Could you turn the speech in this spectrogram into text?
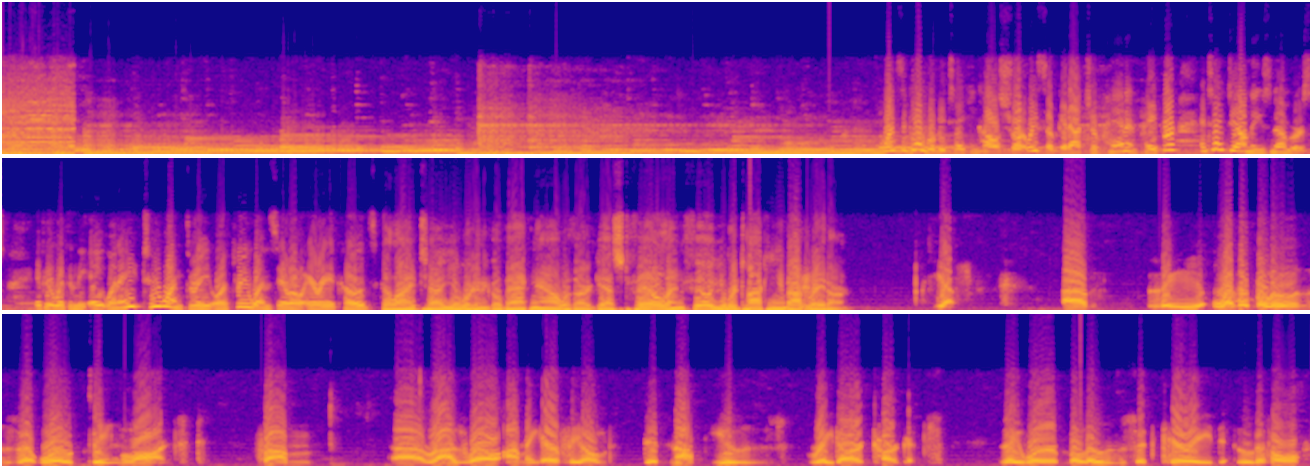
Once again, we'll be taking calls shortly, so get out your pen and paper and take down these numbers. If you're within the 818-213 or 310 area codes, Phil, I tell you, we're going to go back now with our guest, Phil. And Phil, you were talking about radar. Yes. Um, the weather balloons that were being launched from uh, Roswell Army Airfield did not use radar targets. They were balloons that carried little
